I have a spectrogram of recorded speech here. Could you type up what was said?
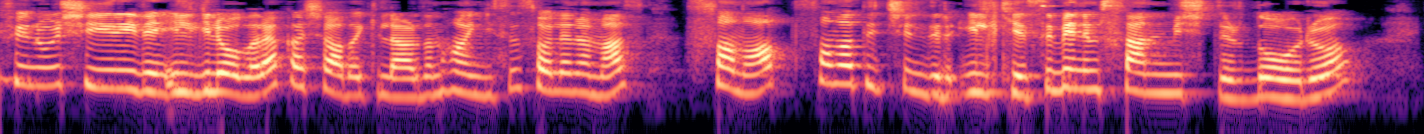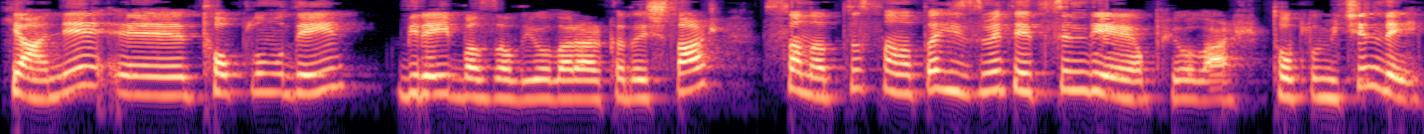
Fünun şiiriyle ilgili olarak aşağıdakilerden hangisi söylenemez? Sanat, sanat içindir ilkesi benimsenmiştir. Doğru. Yani e, toplumu değil bireyi baz alıyorlar arkadaşlar. Sanatı sanata hizmet etsin diye yapıyorlar. Toplum için değil.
